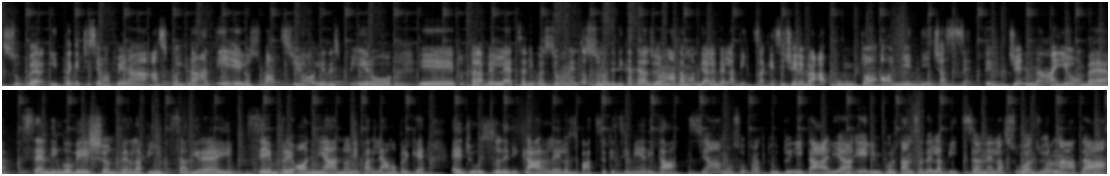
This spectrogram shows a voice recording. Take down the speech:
super hit che ci siamo appena ascoltati. E lo spazio, il respiro e tutta la bellezza di questo momento sono dedicate alla giornata mondiale della pizza che si celebra appunto ogni 17 gennaio. Beh, standing ovation per la pizza direi, sempre sempre, ogni anno ne parliamo perché è giusto dedicarle lo spazio che si merita. Siamo soprattutto in Italia e l'importanza della pizza nella sua giornata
